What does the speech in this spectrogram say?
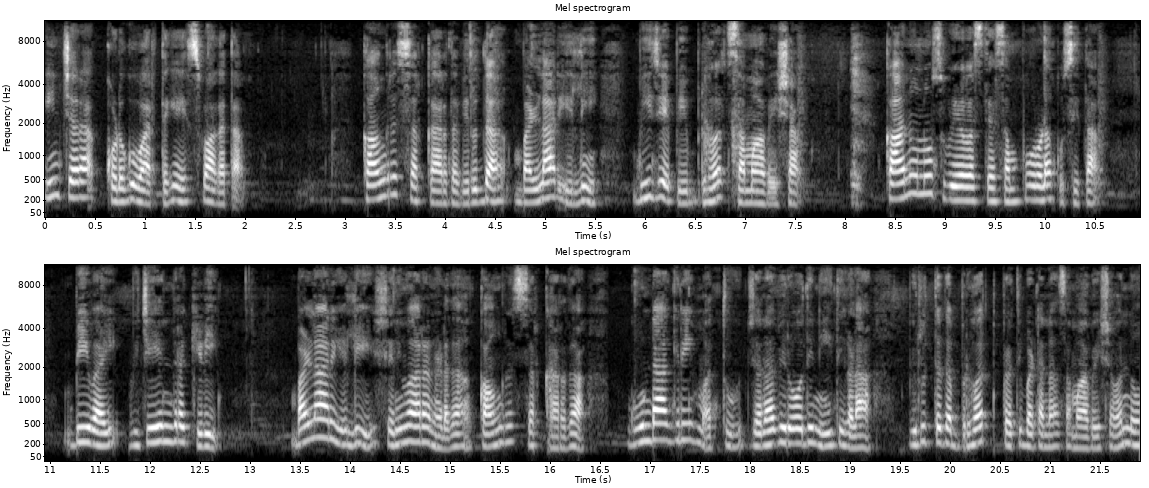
ಇಂಚರ ಕೊಡಗು ವಾರ್ತೆಗೆ ಸ್ವಾಗತ. ಕಾಂಗ್ರೆಸ್ ಸರ್ಕಾರದ ವಿರುದ್ಧ ಬಳ್ಳಾರಿಯಲ್ಲಿ ಬಿಜೆಪಿ ಬೃಹತ್ ಸಮಾವೇಶ. ಕಾನೂನು ಸುವ್ಯವಸ್ಥೆ ಸಂಪೂರ್ಣ ಕುಸಿತ. ಬಿವೈ ವಿಜೇಂದ್ರ ಕಿಡಿ. ಬಳ್ಳಾರಿಯಲ್ಲಿ ಶನಿವಾರ ನಡೆದ ಕಾಂಗ್ರೆಸ್ ಸರ್ಕಾರದ ಗೂಂಡಾಗಿರಿ ಮತ್ತು ಜನವಿರೋಧಿ ನೀತಿಗಳ ವಿರುದ್ಧದ ಬೃಹತ್ ಪ್ರತಿಭಟನಾ ಸಮಾವೇಶವನ್ನು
